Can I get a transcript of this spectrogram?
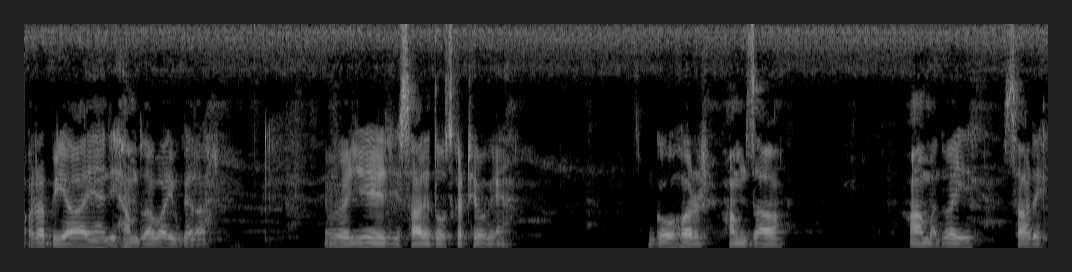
और अभी आए हैं जी हमजा भाई वगैरह। ये जी सारे दोस्त इकट्ठे हो गए हैं। गोहर, हमज़ा हामद भाई सारे।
